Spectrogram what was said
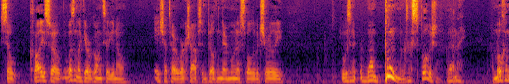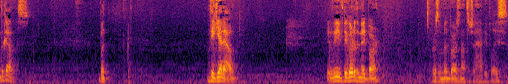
So, Klal Yisrael, it wasn't like they were going to, you know, Eshatar workshops and building their Muna slowly but surely. It was one boom, it was an explosion that night. A mochan de gadlus. But they get out. They leave. They go to the midbar. First of all, midbar is not such a happy place.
